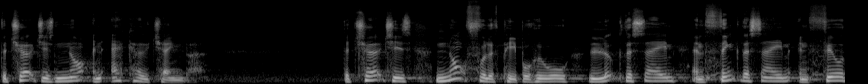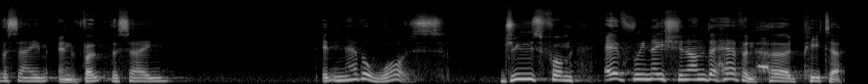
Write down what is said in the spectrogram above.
The church is not an echo chamber. The church is not full of people who all look the same and think the same and feel the same and vote the same. It never was. Jews from every nation under heaven heard Peter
